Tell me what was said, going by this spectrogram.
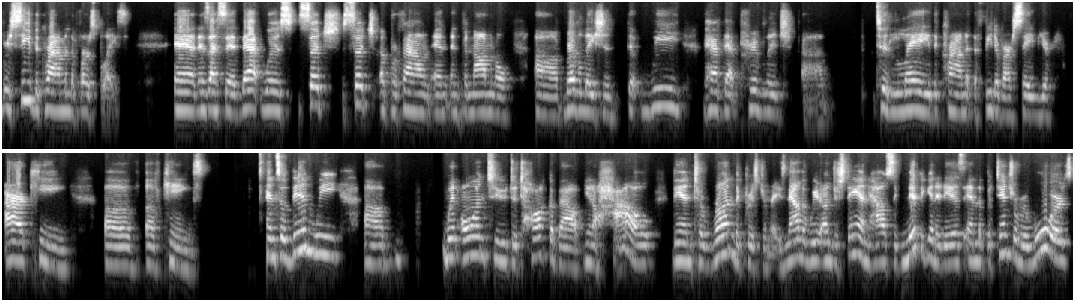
receive the crown in the first place. And as I said, that was such such a profound and, and phenomenal uh, revelation that we have that privilege uh, to lay the crown at the feet of our Savior, our King of, of Kings. And so then we uh, went on to, to talk about, you know, how then to run the Christian race. Now that we understand how significant it is and the potential rewards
